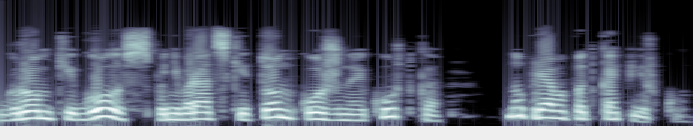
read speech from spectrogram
громкий голос, понебратский тон, кожаная куртка, ну, прямо под копирку.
